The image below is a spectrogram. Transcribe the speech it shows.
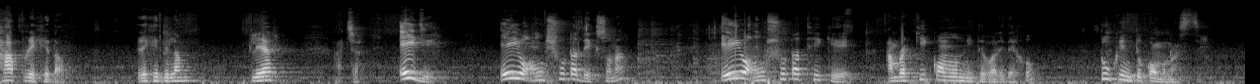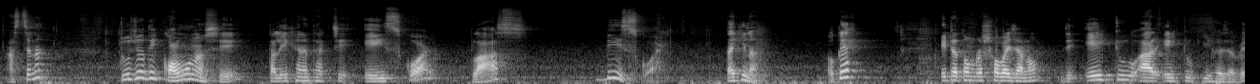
হাফ রেখে দাও। রেখে দিলাম। ক্লিয়ার? আচ্ছা এই যে, এই অংশটা দেখছ না? এই অংশটা থেকে আমরা কি কমন নিতে পারি দেখো? টু কিন্তু কমন আসছে। আসছে না? টু যদি কমন আসে, তাহলে এখানে থাকছে A square plus B square তাই কি না? ওকে এটা তোমরা সবাই জানো যে এই টু আর এই টু কী হয়ে যাবে?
